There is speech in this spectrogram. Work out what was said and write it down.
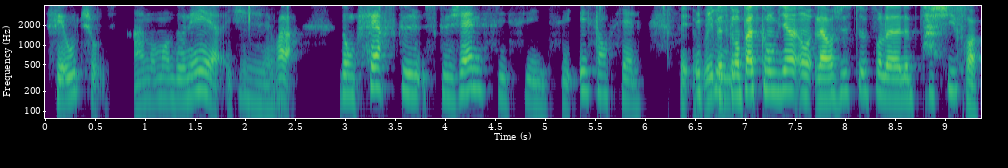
Fais autre chose. À un moment donné, euh, mmh. voilà. Donc, faire ce que, ce que j'aime, c'est essentiel. oui, parce qu'on passe combien Alors, juste pour le, petit chiffre,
